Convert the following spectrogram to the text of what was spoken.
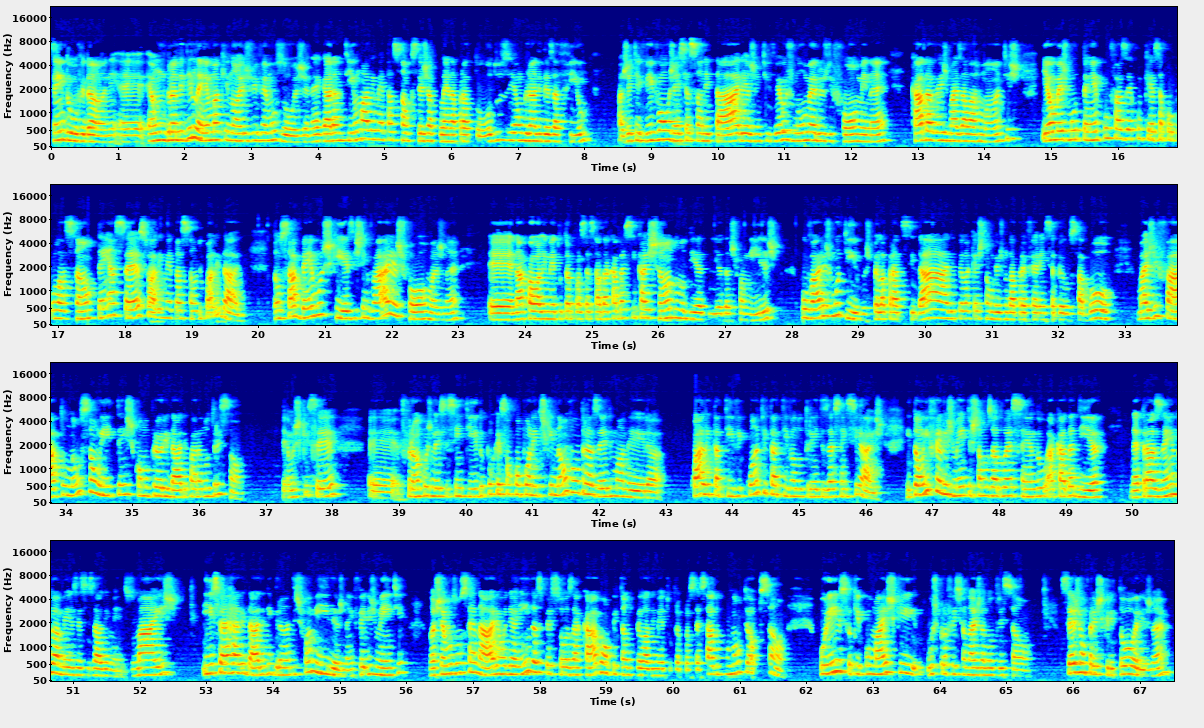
Sem dúvida, Anne. É, é, um grande dilema que nós vivemos hoje, né? Garantir uma alimentação que seja plena para todos e é um grande desafio. A gente vive uma urgência sanitária, a gente vê os números de fome, né? Cada vez mais alarmantes e, ao mesmo tempo, fazer com que essa população tenha acesso à alimentação de qualidade. Então, sabemos que existem várias formas, né? é, na qual o alimento ultraprocessado acaba se encaixando no dia a dia das famílias, por vários motivos, pela praticidade, pela questão mesmo da preferência pelo sabor, mas de fato não são itens como prioridade para a nutrição. Temos que ser é, francos nesse sentido, porque são componentes que não vão trazer de maneira qualitativa e quantitativa nutrientes essenciais. Então, infelizmente, estamos adoecendo a cada dia, né, trazendo à mesa esses alimentos. Mas isso é a realidade de grandes famílias, né? Infelizmente, nós temos um cenário onde ainda as pessoas acabam optando pelo alimento ultraprocessado por não ter opção. Por isso que, por mais que os profissionais da nutrição sejam prescritores, né?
